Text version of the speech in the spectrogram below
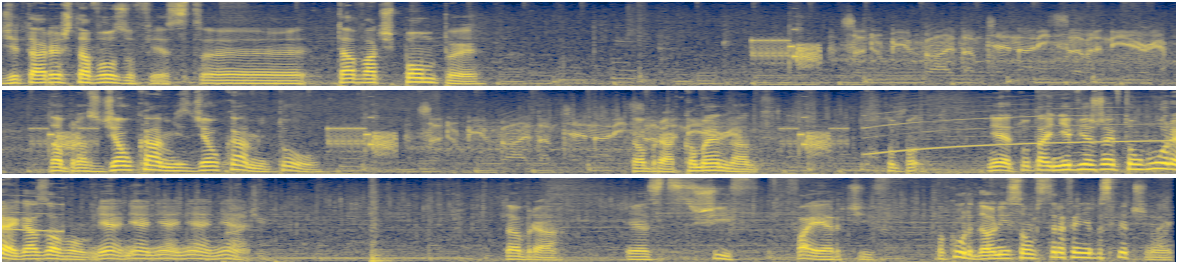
Gdzie ta reszta wozów jest? E, dawać pompy. Dobra, z działkami, z działkami, tu. Dobra, komendant. Tu po... Nie, tutaj nie wjeżdżaj w tą chmurę gazową. Nie, nie, nie, nie, nie. Dobra, jest Chief, Fire Chief. O kurde, oni są w strefie niebezpiecznej.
